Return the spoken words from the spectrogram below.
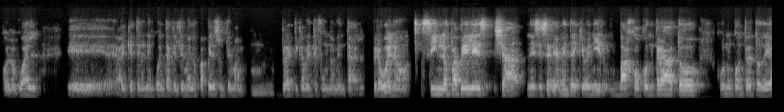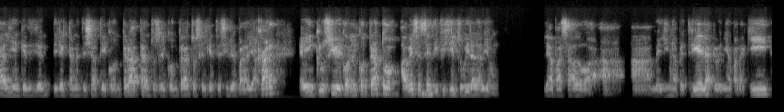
Con lo cual eh, hay que tener en cuenta que el tema de los papeles es un tema mm, prácticamente fundamental. Pero bueno, sin los papeles ya necesariamente hay que venir bajo contrato, con un contrato de alguien que directamente ya te contrata, entonces el contrato es el que te sirve para viajar, e inclusive con el contrato a veces es difícil subir al avión. Le ha pasado a, a Melina Petriela, que venía para aquí,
